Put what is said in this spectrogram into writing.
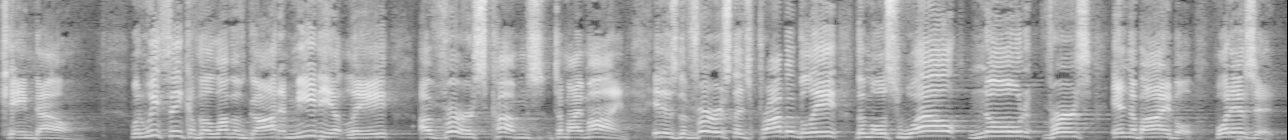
came down. When we think of the love of God, immediately a verse comes to my mind. It is the verse that's probably the most well known verse in the Bible. What is it?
